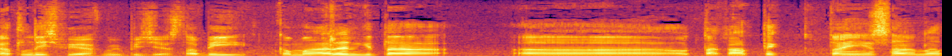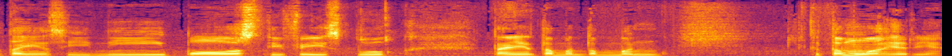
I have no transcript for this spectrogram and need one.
at least we have BPJS tapi kemarin kita uh, otak atik tanya sana tanya sini post di Facebook tanya teman-teman ketemu akhirnya.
